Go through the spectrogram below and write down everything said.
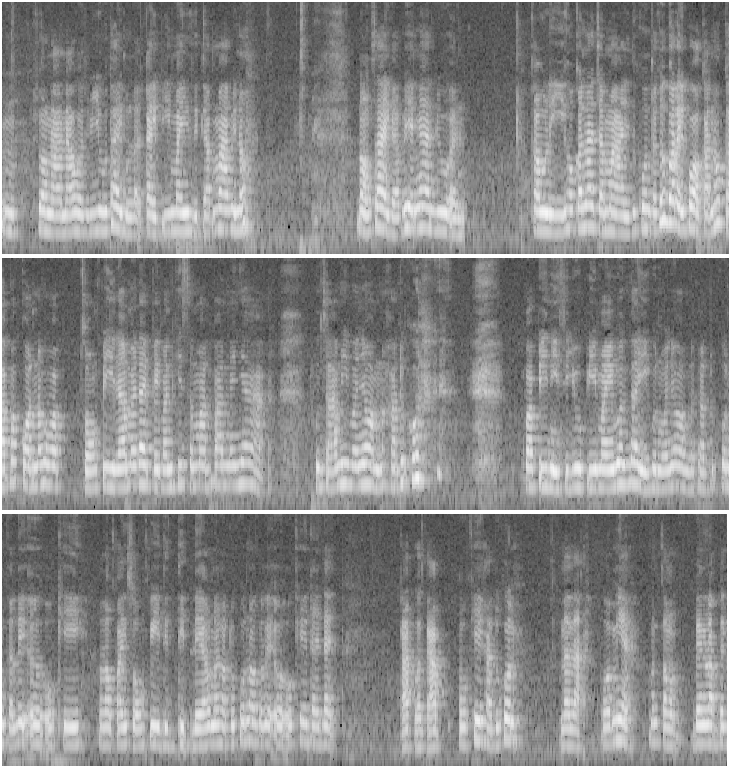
อืมช่วงหน้าหนาวก็สิไปอยู่ไทยพุ่นละไก่ปีใหม่สิกลับมาพี่น้องน้องชายก็ไปเฮ็ดงานอยู่อันเกาหลีเขาก็น่าจะมาอยู่ทุกคนแต่คือบ่ได้พอกันเขากลับมาก่อนเนาะเพราะว่าสองปีแล้วไม่ได้ไปวันคริสต์มาสบ้านแม่ย่าคุณสามีบ่ยอมนะคะ ทุกคน ว่าปีนี้สิอยู่ปีใหม่เมืองไทยอีกคุณวายอมนะคะ ทุกคนก็เลยเออโอเค เราไปสองปีติดๆแล้วนะคะ ทุกคนเราก็เลยเออโอเคได้ได้กลับก็กลับ โอเคค่ะ ทุกคนนั่นแหละผัวเมียมันต้องแบ่งรับแบ่ง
